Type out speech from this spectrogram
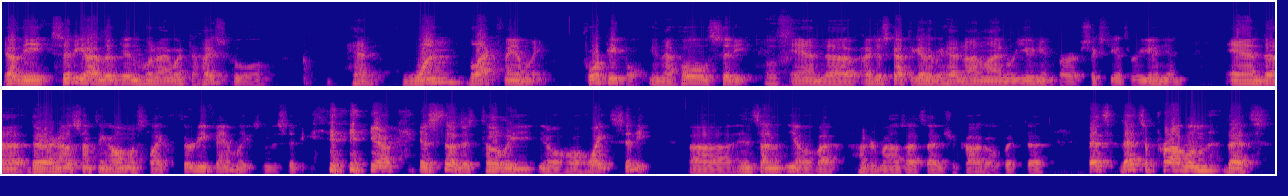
Yeah, the city I lived in when I went to high school had one black family four people in that whole city. Oof. And uh, I just got together. We had an online reunion for our 60th reunion. And uh, there are now something almost like 30 families in the city. you know, it's still just totally, you know, a white city. Uh, and it's on, you know, about 100 miles outside of Chicago. But uh, that's that's a problem that's,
